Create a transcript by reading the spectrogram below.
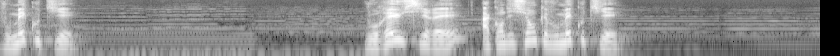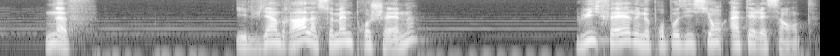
vous m'écoutiez. Vous réussirez à condition que vous m'écoutiez. 9. Il viendra la semaine prochaine lui faire une proposition intéressante.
